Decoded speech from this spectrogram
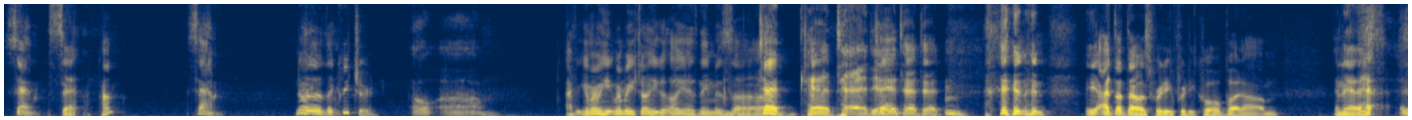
Sam, Sam, huh? Sam. No, no, the creature. Oh, um, I remember he remember he told me he goes, oh yeah, his name is uh, Ted. Ted, Ted, yeah, yeah, Ted, Ted. Ted. and then yeah, I thought that was pretty pretty cool. But um, and then just, and-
